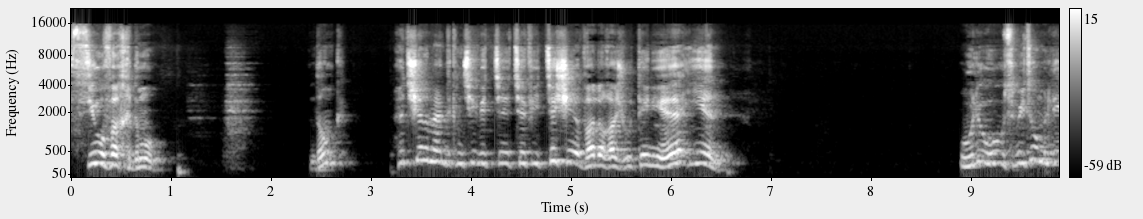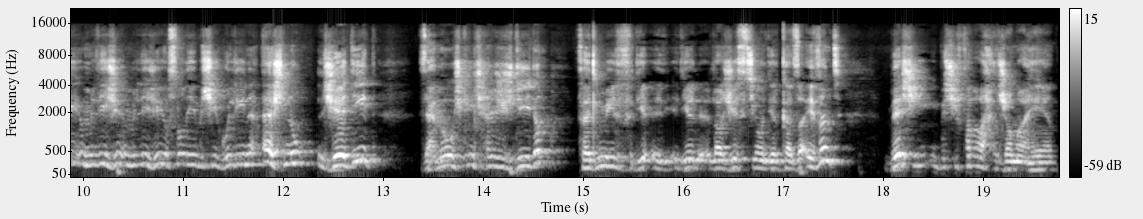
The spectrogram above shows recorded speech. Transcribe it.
السيوفة خدموا donc هادشي راه ما عندك انت فيه حتى شي valeur ajoutée نهائيا. وسميتو ملي ملي ملي جاي يوصل لي باش يقول لنا أشنو الجديد زعما واش كاين شي حاجة جديدة في هذا الملف ديال ديال لا جيستيون ديال Casa Event باش باش يفرح الجماهير.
